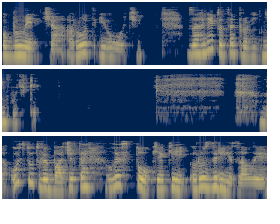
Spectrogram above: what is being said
обличчя, рот і очі. Взагалі-то це провідні пучки. Ось тут ви бачите листок, який розрізали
